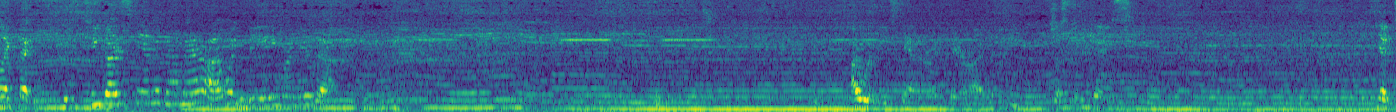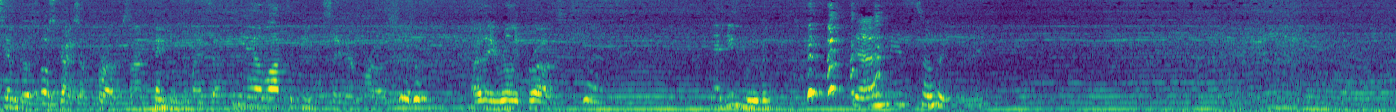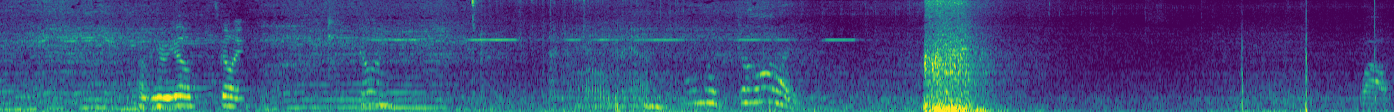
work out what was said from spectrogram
like that, two guys standing down there, I wouldn't be anywhere near that. I wouldn't be standing right there either, just in case. Yeah, Tim goes, those guys are pros. I'm thinking to myself, yeah, lots of people say they're pros. are they really pros? Yeah, he's moving. Yeah, he's totally. Oh, here we go. It's going. It's going. Oh, man. Oh, my God. Wow.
